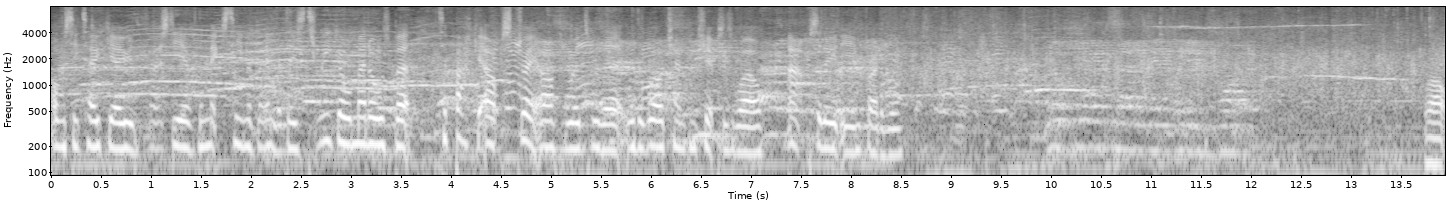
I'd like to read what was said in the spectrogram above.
Obviously, Tokyo, the first year of the mixed team event with those three gold medals, but to back it up straight afterwards with the with the World Championships as well, absolutely incredible. Well,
